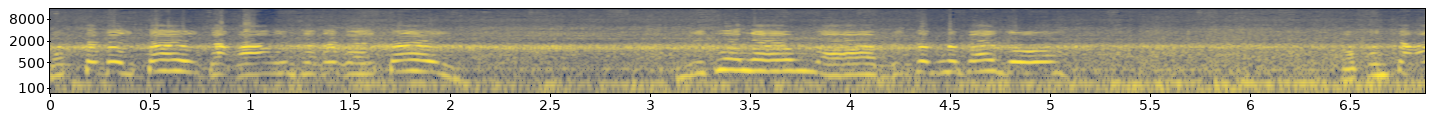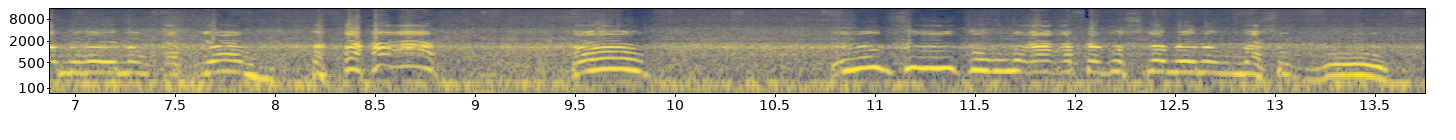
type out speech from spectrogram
magtagaytay, kakain sa Tagaytay. Hindi ko alam, ah, biglang na bago, papunta kami ngayon ng Kabyang. so, we will see kung makakatagos kami ng Nasugbu.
